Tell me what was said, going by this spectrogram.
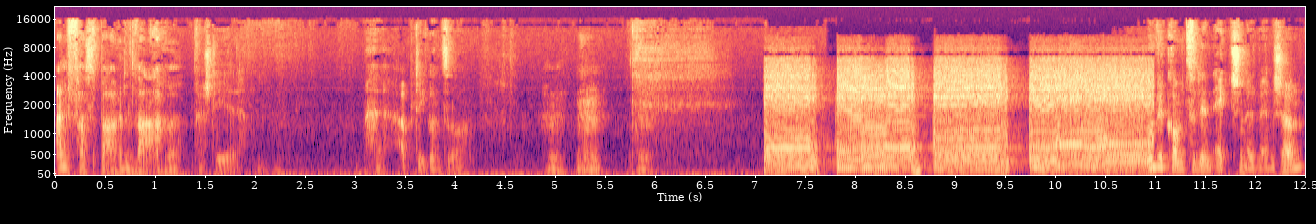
anfassbaren Ware. verstehe. Haptik und so. Und wir kommen zu den Action-Adventuren.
